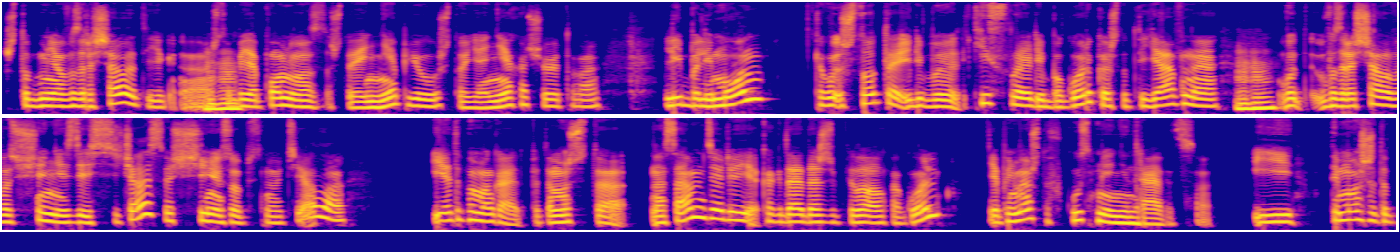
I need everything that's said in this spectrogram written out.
чтобы меня возвращало это, угу. чтобы я помнила, что я не пью, что я не хочу этого. Либо лимон, что-то либо кислое, либо горькое, что-то явное. Угу. Вот возвращало в ощущение здесь сейчас, в ощущение собственного тела. И это помогает, потому что на самом деле, когда я даже пила алкоголь, я понимаю, что вкус мне не нравится. И ты можешь это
